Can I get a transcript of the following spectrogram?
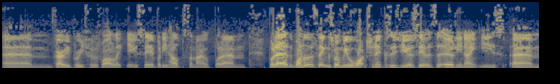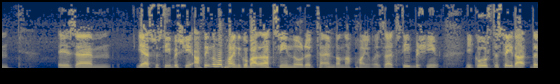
Um, very brief as well, like you say, but he helps them out. But um, but uh, one of the things when we were watching it, because as you say, it was the early nineties, um, is um, yeah, so Steve Buscemi, I think the whole point to go back to that scene though, to, to end on that point, was that Steve Buscemi, he goes to see that, the,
